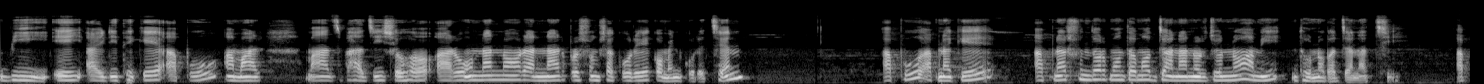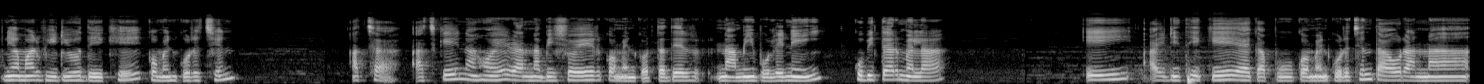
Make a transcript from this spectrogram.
B এই আইডি থেকে আপু, আমার মাছ ভাজি সহ আরও অন্যান্য রান্নার প্রশংসা করে কমেন্ট করেছেন। আপু, আপনাকে আপনার সুন্দর মতামত জানানোর জন্য আমি ধন্যবাদ জানাচ্ছি। আপনি আমার ভিডিও দেখে কমেন্ট করেছেন। আচ্ছা আজকে না হয় রান্না বিষয়ের কমেন্ট কর্তাদের নামই বলে নেই। কবিতার মেলা এই আইডি থেকে এক আপু কমেন্ট করেছেন, তাও রান্না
